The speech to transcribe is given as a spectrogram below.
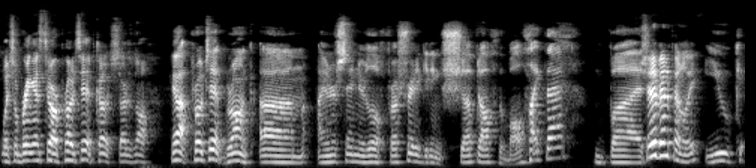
which will bring us to our pro tip. Coach, start us off. Yeah, pro tip, Gronk. Um, I understand you're a little frustrated getting shoved off the ball like that, but Should have been a penalty. you, c-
